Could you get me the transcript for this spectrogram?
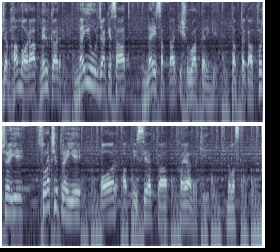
जब हम और आप मिलकर नई ऊर्जा के साथ नए सप्ताह की शुरुआत करेंगे। तब तक आप खुश रहिए, सुरक्षित रहिए और अपनी सेहत का ख्याल रखिए। नमस्कार।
